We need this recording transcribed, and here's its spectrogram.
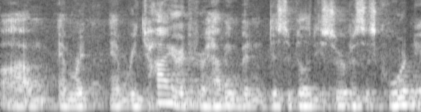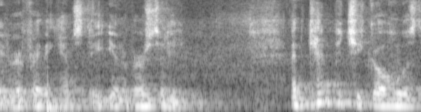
um, am, re- am retired for having been Disability Services Coordinator at Framingham State University. And Ken Pacheco, who is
